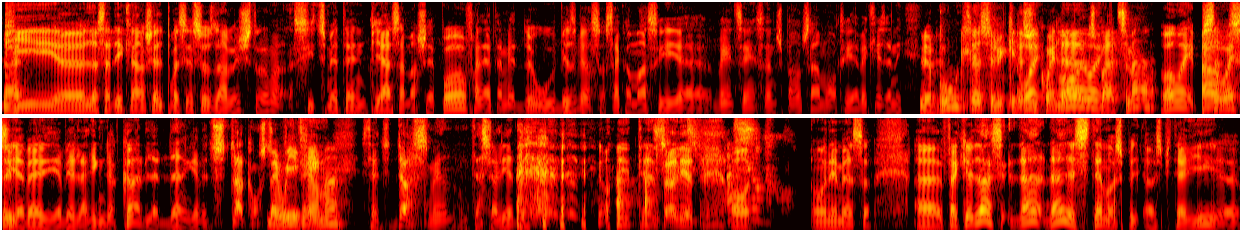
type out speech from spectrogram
puis euh, là, ça déclenchait le processus d'enregistrement. Si tu mettais une pièce, ça ne marchait pas, il fallait en mettre deux ou vice-versa. Ça a commencé à 25 cents, je pense, ça a monté avec les années. Le boot, là, celui qui était sur le coin du bâtiment? Oui, oui. Ah, ça, il, y avait, y avait de la ligne de code là-dedans. Il y avait du stock. On se ben oui, clairement. C'était du DOS, man. On était solide. on était solide. On, aimait ça. Euh, fait que là, dans, le système hospitalier, euh,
